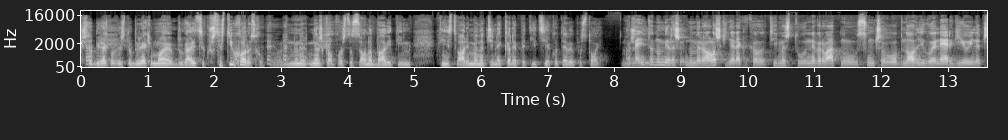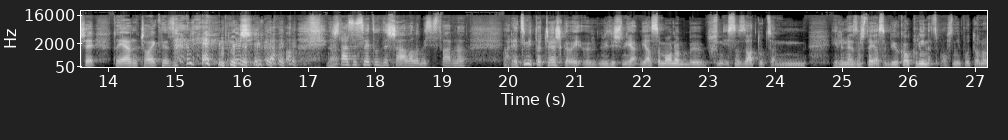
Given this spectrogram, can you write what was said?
što bi rekla, što bi rekla moja drugarica, ko šta si ti u horoskopu? Ne, ne, Znaš, kao, pošto se ona bavi tim, tim stvarima, znači neka repeticija kod tebe postoji. Znaš, meni to numeraš, numerološkinja rekla kao ti imaš tu neverovatnu sunčevu obnovljivu energiju, inače to je jedan čovjek za ne bi preživao. da. Šta se sve tu dešavalo, mislim stvarno. A reci mi ta Češka, vidiš, ja, ja sam ono, nisam zatucan, ili ne znam šta, ja sam bio kao klinac, poslednji put, ono,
